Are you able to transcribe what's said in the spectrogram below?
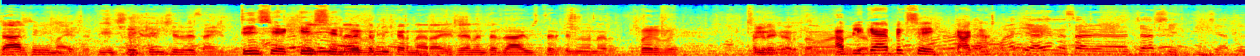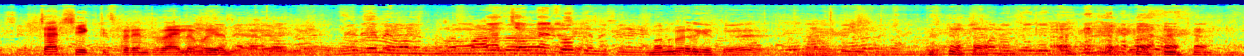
चारशे नाही माहिती तीनशे एक्क्याऐंशी रुपये सांगितलं. तीनशे एक्क्याऐंशी रुपये. कमी करणार आहे. याच्यानंतर दहा वीस तर कमी होणार. बरोबर. सगळे करता मग. आपली काय अपेक्षा आहे काका? आहे ना साडे चारशे एकतीसची अपेक्षा चारशे एकतीस पर्यंत जायला मीडियम पाहिजे आहे अरे. मीडियम आहे. म्हणून माल चोक आहे ना शेळी. म्हणून तर घेतोय.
